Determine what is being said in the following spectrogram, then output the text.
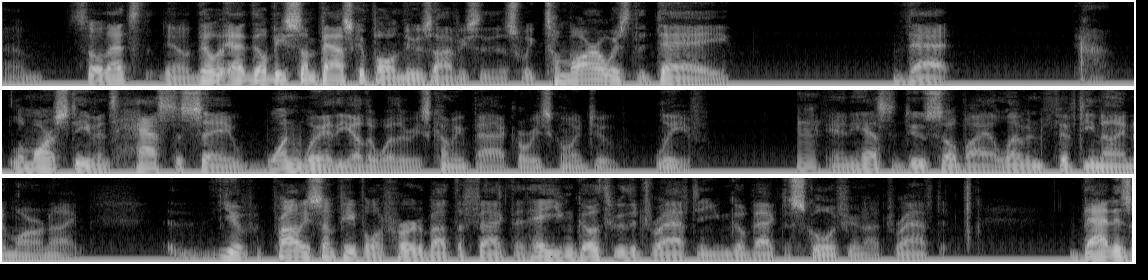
um, so that's you know there'll uh, there'll be some basketball news obviously this week. Tomorrow is the day that Lamar Stevens has to say one way or the other whether he's coming back or he's going to leave, hmm. and he has to do so by 11:59 tomorrow night. You probably some people have heard about the fact that hey, you can go through the draft and you can go back to school if you're not drafted. That is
